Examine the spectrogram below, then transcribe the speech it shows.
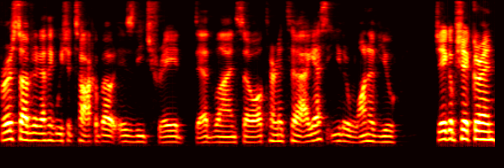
first subject I think we should talk about is the trade deadline. So I'll turn it to I guess either one of you, Jacob Chychrun,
